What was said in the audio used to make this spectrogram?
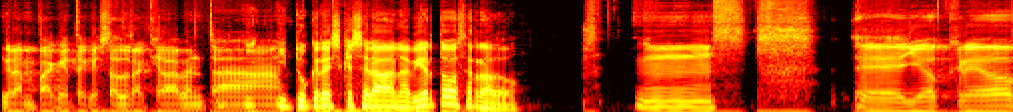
gran paquete que saldrá aquí a la venta. ¿Y, tú crees que será en abierto o cerrado? Mm, eh, yo creo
